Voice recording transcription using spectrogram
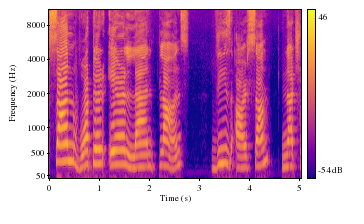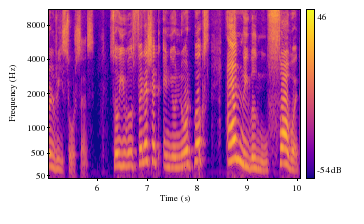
Sun, water, air, land, plants. These are some natural resources. So you will finish it in your notebooks and we will move forward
